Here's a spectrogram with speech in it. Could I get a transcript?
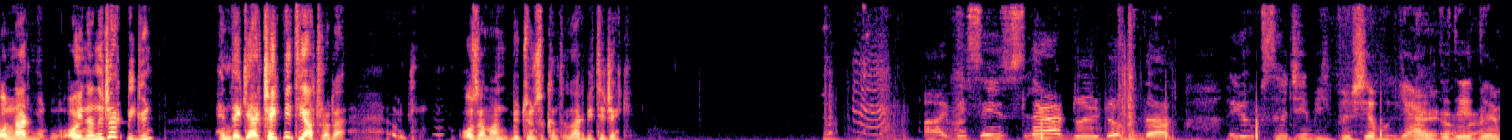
onlar oynanacak bir gün. Hem de gerçek bir tiyatroda. O zaman bütün sıkıntılar bitecek. Ay bir sesler duydum da Yoksa Cemil Paşa mı geldi dedim.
